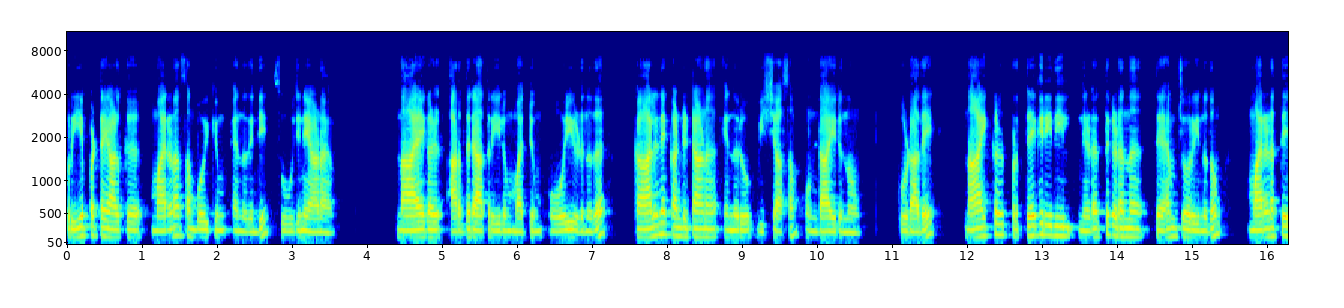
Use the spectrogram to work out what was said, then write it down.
പ്രിയപ്പെട്ടയാൾക്ക് മരണം സംഭവിക്കും എന്നതിന്റെ സൂചനയാണ്. നായകൾ അർദ്ധരാത്രിയിലും മറ്റും ഓരിയിടുന്നത് കാലിനെ കണ്ടിട്ടാണ് എന്നൊരു വിശ്വാസം ഉണ്ടായിരുന്നു. കൂടാതെ നായ്ക്കൾ പ്രത്യേക രീതിയിൽ നിടത്ത് കിടന്ന് ദേഹം ചൊറിയുന്നതും മരണത്തെ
